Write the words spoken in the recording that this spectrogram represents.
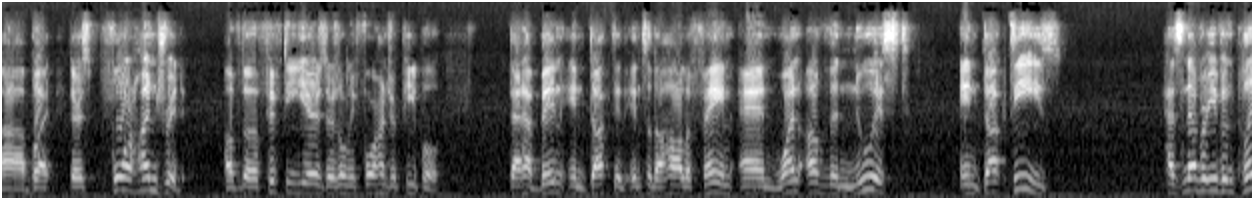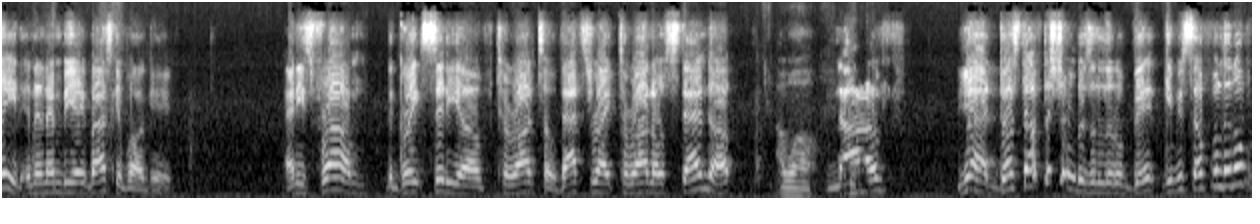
Uh, but there's 400 of the 50 years. There's only 400 people that have been inducted into the Hall of Fame, and one of the newest inductees has never even played in an NBA basketball game. And he's from the great city of Toronto. That's right, Toronto. Stand up. Oh, well, Nav. Yeah, dust off the shoulders a little bit. Give yourself a little,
